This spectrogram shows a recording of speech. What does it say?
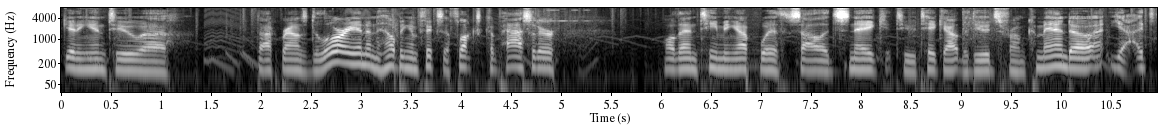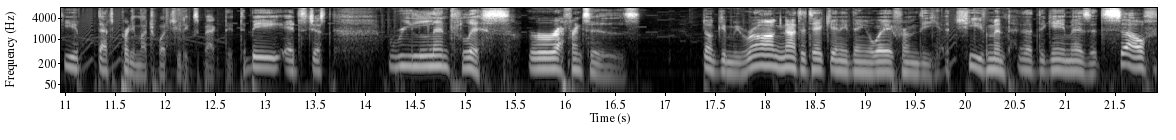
getting into, uh, Doc Brown's DeLorean and helping him fix a flux capacitor while then teaming up with Solid Snake to take out the dudes from Commando. Uh, yeah, you, that's pretty much what you'd expect it to be. It's just relentless references. Don't get me wrong, not to take anything away from the achievement that the game is itself.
